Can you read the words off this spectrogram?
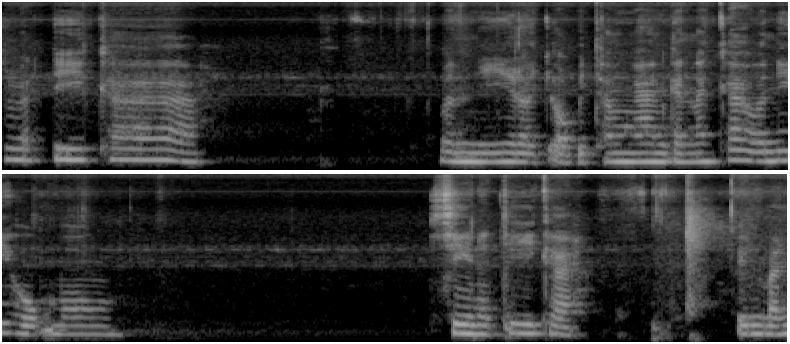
สวัสดีค่ะ วันนี้เราจะออกไปทำงานกันนะคะ วันนี้หกโมงสี่นาทีค่ะ เป็นวัน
